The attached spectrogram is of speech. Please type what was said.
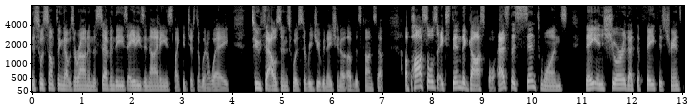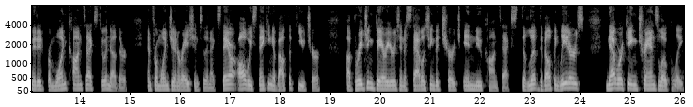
This was something that was around in the 70s, 80s, and 90s. Like it just went away. 2000s was the rejuvenation of, of this concept. Apostles extend the gospel as the sent ones. They ensure that the faith is transmitted from one context to another and from one generation to the next. They are always thinking about the future, uh, bridging barriers and establishing the church in new contexts, de- developing leaders, networking translocally.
